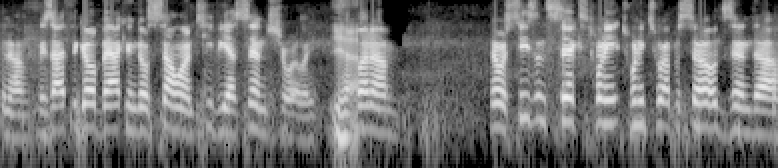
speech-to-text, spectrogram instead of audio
you know, because I have to go back and go sell on TVSN shortly. yeah. But um, no, it's season six, 20, 22 episodes, and uh,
